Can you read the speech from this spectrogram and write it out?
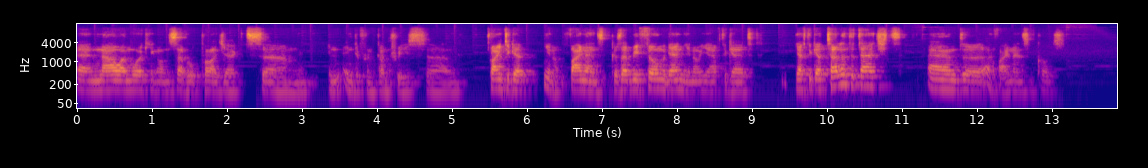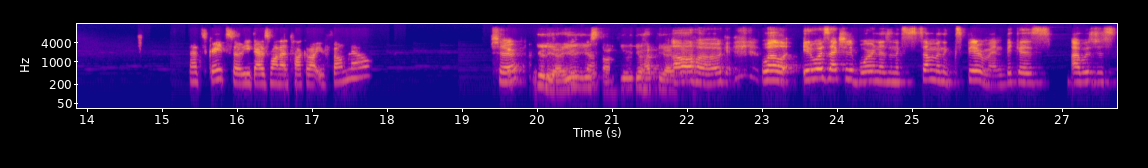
and now I'm working on several projects um, in in different countries, um, trying to get you know finance because every film again you know you have to get you have to get talent attached and uh, and finance of course. That's great. So you guys want to talk about your film now? Sure. Julia, you, you start. You, you had the idea. Oh, okay. Well, it was actually born as an some an experiment because I was just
